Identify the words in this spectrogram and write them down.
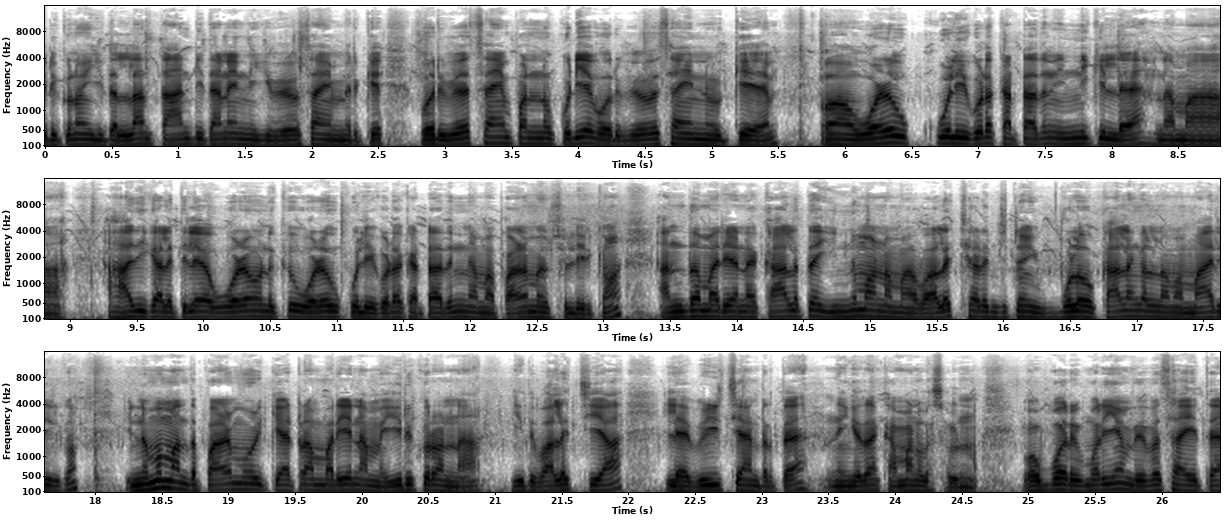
எடுக்கணும் இதெல்லாம் தாண்டி தானே இன்றைக்கி விவசாயம் இருக்குது ஒரு விவசாயம் பண்ணக்கூடிய ஒரு விவசாயினுக்கு உழவு கூலி கூட கட்டாதுன்னு இன்றைக்கி இல்லை. நம்ம ஆதி காலத்தில் உழவனுக்கு உழவு கூலி கூட கட்டாதுன்னு நம்ம பழமொழி சொல்லியிருக்கோம். அந்த மாதிரியான காலத்தை இன்னமும் நம்ம வளர்ச்சி அடைஞ்சிட்டோம். இவ்வளோ காலங்கள் நம்ம மாறி இருக்கோம் இன்னமும் அந்த பழமொழிக்கு ஏற்ற மாதிரியே நம்ம இருக்கிறோன்னா இது வளர்ச்சியா இல்லை வீழ்ச்சியான்றத நீங்கள் தான் கமெண்டில் சொல்லணும். ஒவ்வொரு முறையும் விவசாயத்தை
